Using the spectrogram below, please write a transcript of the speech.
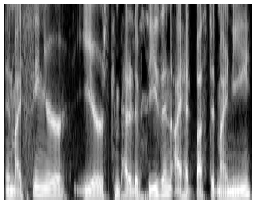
in my senior year's competitive season, I had busted my knee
